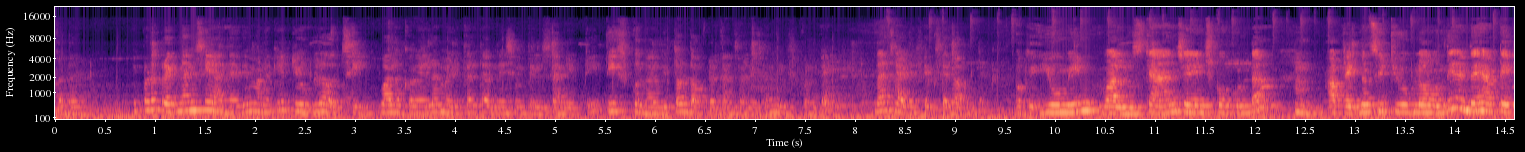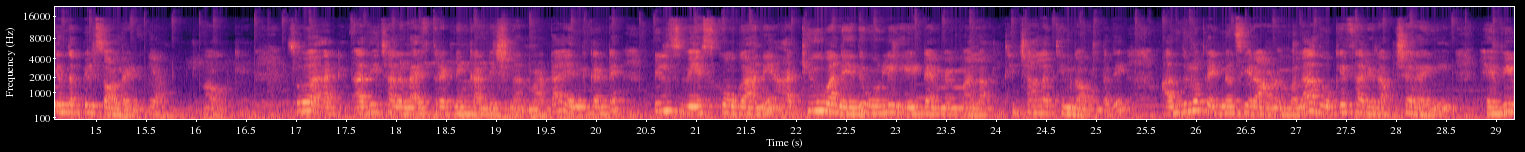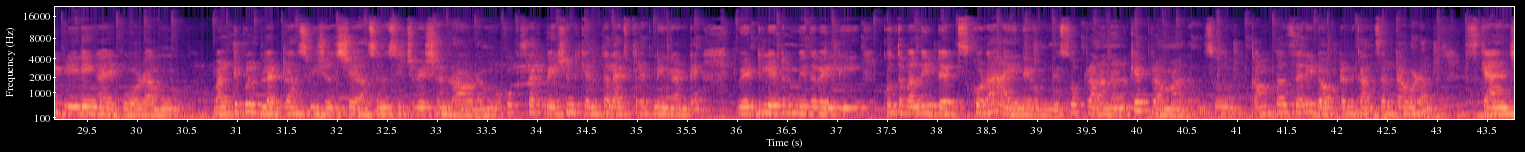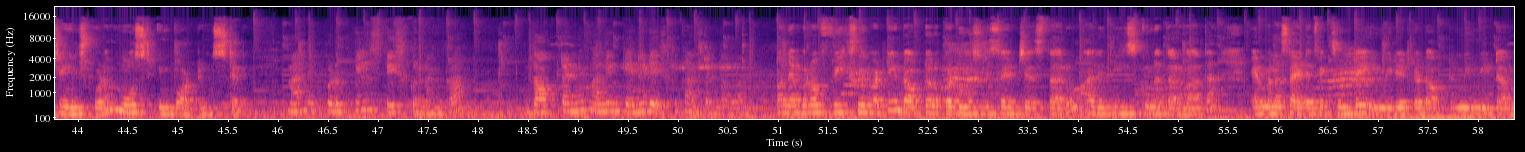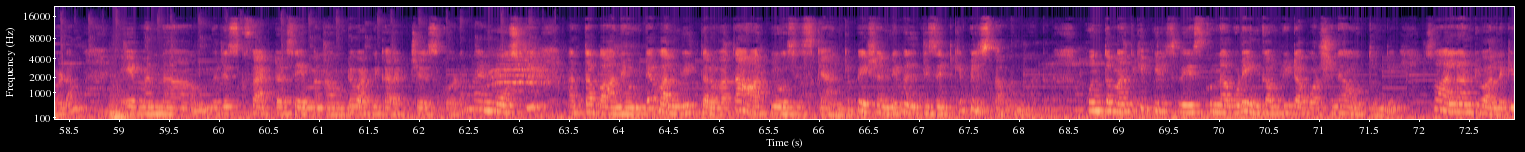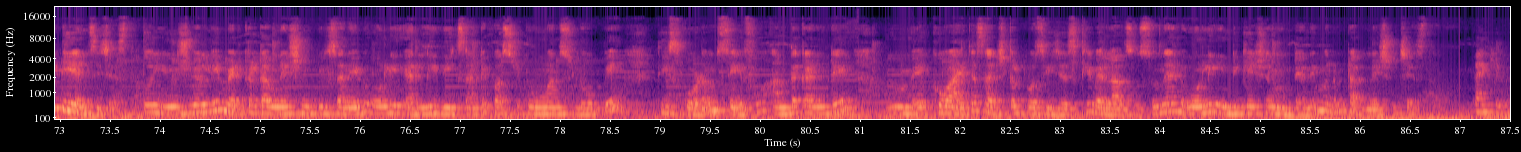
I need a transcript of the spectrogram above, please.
ఒక డౌట్ ఇప్పుడు ప్రెగ్నెన్సీ అనేది మనకి ట్యూబ్లో వచ్చి వాళ్ళు ఒకవేళ మెడికల్ టర్మినేషన్ పిల్స్ అనేవి తీసుకున్నారు వితౌట్ డాక్టర్ కన్సల్టేషన్ తీసుకుంటే దాని సైడ్ ఎఫెక్ట్స్ ఎలా ఉంటాయి? ఓకే యూ మీన్ వాళ్ళు స్కాన్ చేయించుకోకుండా ఆ ప్రెగ్నెన్సీ ట్యూబ్లో ఉంది and they have taken the pills already ya okay. So అది చాలా లైఫ్ థ్రెటనింగ్ కండిషన్ అనమాట ఎందుకంటే పిల్స్ వేసుకోగానే ఆ ట్యూబ్ అనేది ఓన్లీ ఎయిట్ ఎంఎం అలా థి- చాలా థిన్గా ఉంటుంది. అందులో ప్రెగ్నెన్సీ రావడం వల్ల అది ఒకేసారి రప్చర్ అయ్యి హెవీ బ్లీడింగ్ అయిపోవడము మల్టిపుల్ బ్లడ్ ట్రాన్స్ఫ్యూజన్స్ చేయాల్సిన సిచ్యువేషన్ రావడం ఒక్కొక్కసారి పేషెంట్కి ఎంత లైఫ్ థ్రెటనింగ్ అంటే వెంటిలేటర్ మీద వెళ్ళి కొంతమంది డెత్స్ కూడా అయినే ఉంది. సో ప్రాణానికే ప్రమాదం. సో కంపల్సరీ డాక్టర్ని కన్సల్ట్ అవ్వడం స్కాన్ చేయించుకోవడం మోస్ట్ ఇంపార్టెంట్ స్టెప్ మనం ఇప్పుడు పిల్స్ తీసుకున్నాక డాక్టర్ని మళ్ళీ ఇంకెన్ని డేస్కి కన్సల్ట్ అవ్వాలి? నెంబర్ ఆఫ్ వీక్స్ని బట్టి డాక్టర్ ఒక డోస్ డిసైడ్ చేస్తారు. అది తీసుకున్న తర్వాత ఏమైనా సైడ్ ఎఫెక్ట్స్ ఉంటే ఇమీడియట్గా డాక్టర్ని మీట్ అవ్వడం ఏమన్నా రిస్క్ ఫ్యాక్టర్స్ ఏమన్నా ఉంటే వాటిని కరెక్ట్ చేసుకోవడం. అండ్ మోస్ట్లీ అంతా బాగానే ఉంటే వన్ వీక్ తర్వాత ఆర్పిఓసి స్కాన్కి పేషెంట్ని విజిట్కి పిలుస్తాం కొంతమందికి పిల్స్ వేసుకున్నా కూడా ఇన్కంప్లీట్ అబార్షనే అవుతుంది. సో అలాంటి వాళ్ళకి డిఎన్సీ చేస్తాం. So usually medical termination pills అనేవి ఓన్లీ ఎర్లీ వీక్స్ అంటే ఫస్ట్ టూ మంత్స్ తీసుకోవడం సేఫ్ అంతకంటే ఎక్కువ అయితే సర్జికల్ ప్రొసీజర్స్కి వెళ్ళాల్సి వస్తుంది. అండ్ ఓన్లీ ఇండికేషన్ ఉంటేనే మనం టర్మినేషన్ చేస్తాం. Thank you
